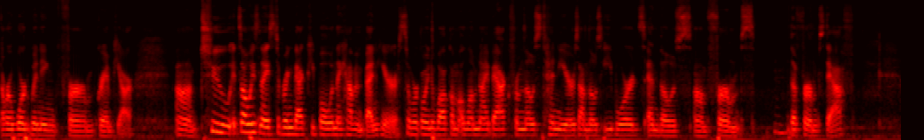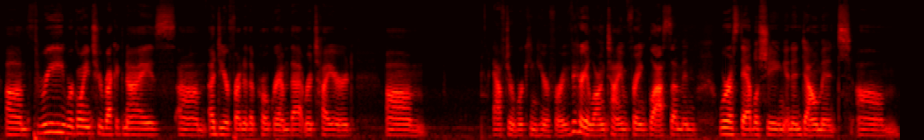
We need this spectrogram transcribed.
or award-winning firm, Grand PR. Um, two, it's always nice to bring back people when they haven't been here. So we're going to welcome alumni back from those 10 years on those e-boards and those um, firms, mm-hmm. the firm staff. Um, three, we're going to recognize um, a dear friend of the program that retired um, after working here for a very long time, Frank Blossom, and we're establishing an endowment um,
